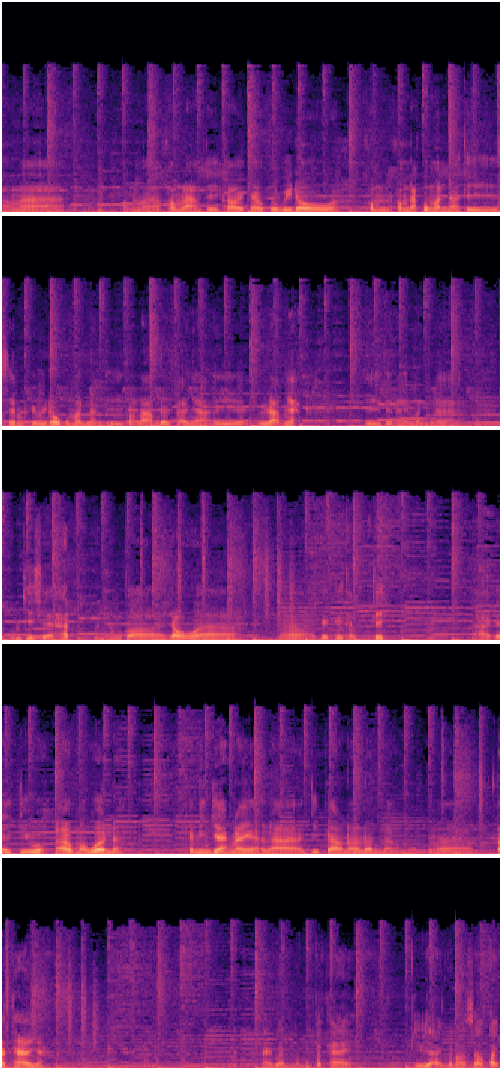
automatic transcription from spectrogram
Còn à, còn à, không làm thì coi theo cái video không không đặt của mình đó thì xem cái video của mình đó thì có làm được tại nhà thì cứ làm nha thì cái này mình à, cũng chia sẻ hết. Mình không có giấu à, à, cái kỹ thuật chi à, cái chịu à, mà quên đó. Cái miếng dán này là chiều cao nó lên là một à, tấc hai nha. Hai bên là một tấc hai chiều dài của nó là 6 tấc.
